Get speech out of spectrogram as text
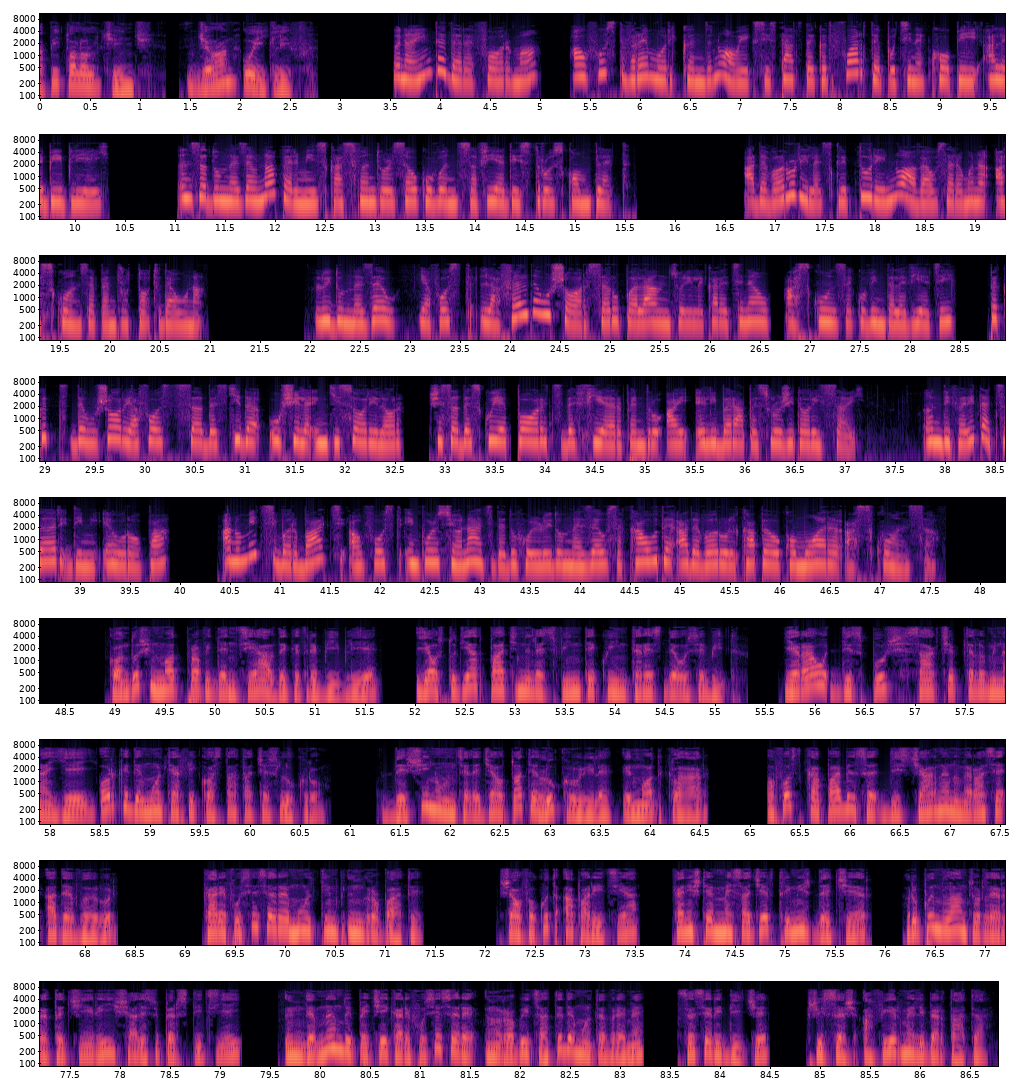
Capitolul 5 John Wycliffe Înainte de reformă, au fost vremuri când nu au existat decât foarte puține copii ale Bibliei. Însă Dumnezeu n-a permis ca Sfântul Său cuvânt să fie distrus complet. Adevărurile Scripturii nu aveau să rămână ascunse pentru totdeauna. Lui Dumnezeu i-a fost la fel de ușor să rupă lanțurile care țineau ascunse cuvintele vieții, pe cât de ușor i-a fost să deschidă ușile închisorilor și să descuie porți de fier pentru a-i elibera pe slujitorii săi. În diferite țări din Europa, anumiți bărbați au fost impulsionați de Duhul lui Dumnezeu să caute adevărul ca pe o comoară ascunsă. Conduși în mod providențial de către Biblie, i-au studiat paginile sfinte cu interes deosebit. Erau dispuși să accepte lumina ei, oricât de mult ar fi costat acest lucru. Deși nu înțelegeau toate lucrurile în mod clar, au fost capabili să discearnă numeroase adevăruri care fuseseră mult timp îngropate și au făcut apariția ca niște mesageri trimiși de cer, rupând lanțurile rătăcirii și ale superstiției, îndemnându-i pe cei care fuseseră înrobiți atât de multă vreme să se ridice și să-și afirme libertatea.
